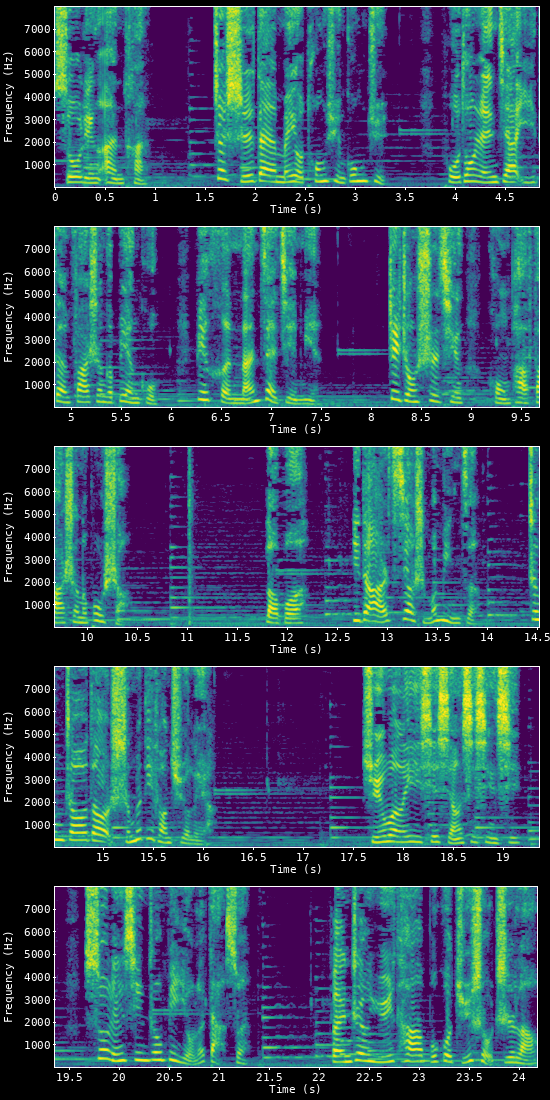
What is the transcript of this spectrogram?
苏玲暗叹。这时代没有通讯工具，普通人家一旦发生个变故，便很难再见面。这种事情恐怕发生了不少。老伯，你的儿子叫什么名字？征召到什么地方去了呀？询问了一些详细信息，苏玲心中便有了打算。反正于他不过举手之劳，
